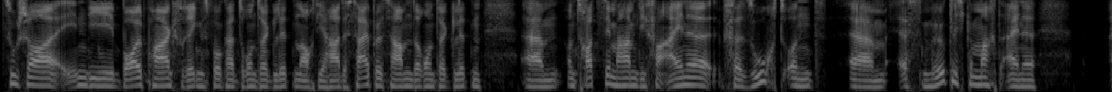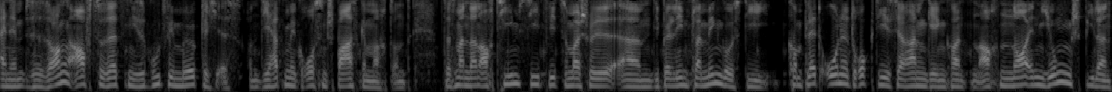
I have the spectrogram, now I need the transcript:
Zuschauer in die Ballparks. Regensburg hat darunter gelitten, auch die Hard Disciples haben darunter gelitten. Ähm, und trotzdem haben die Vereine versucht und ähm, es möglich gemacht, eine eine Saison aufzusetzen, die so gut wie möglich ist. Und die hat mir großen Spaß gemacht. Und dass man dann auch Teams sieht, wie zum Beispiel ähm, die Berlin Flamingos, die komplett ohne Druck dieses Jahr rangehen konnten, auch neuen jungen Spielern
